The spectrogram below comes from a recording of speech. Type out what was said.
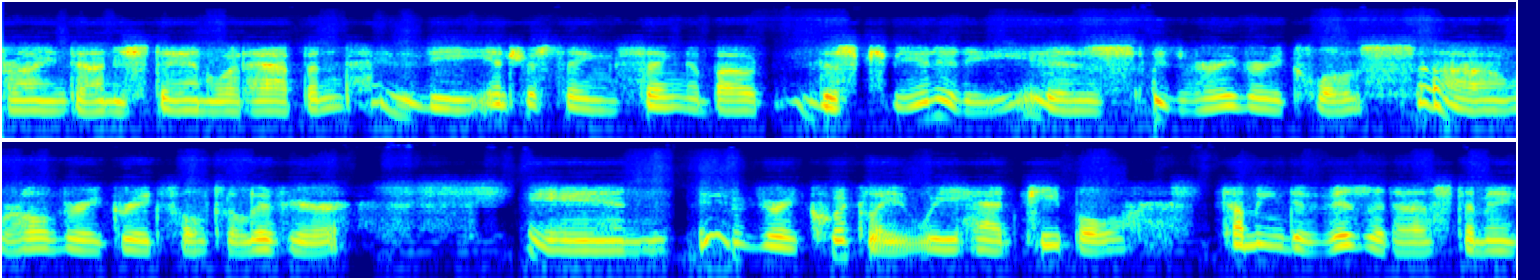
trying to understand what happened. The interesting thing about this community is it's very, very close. Uh, we're all very grateful to live here. And very quickly, we had people coming to visit us to make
